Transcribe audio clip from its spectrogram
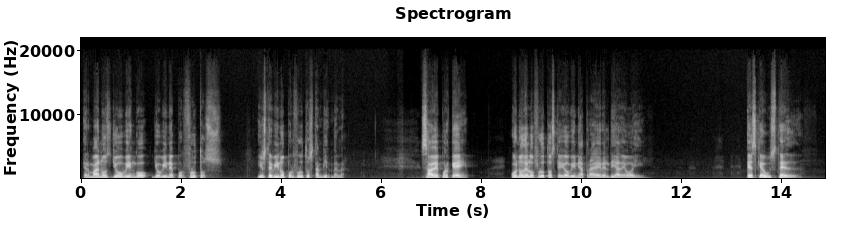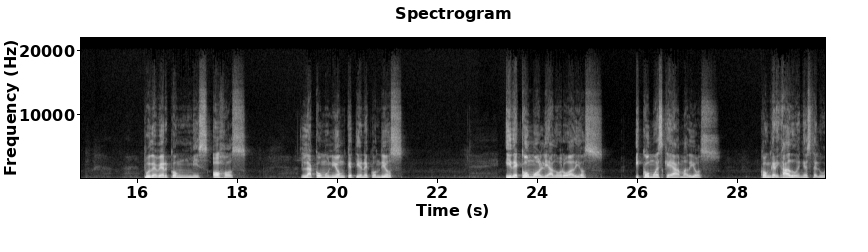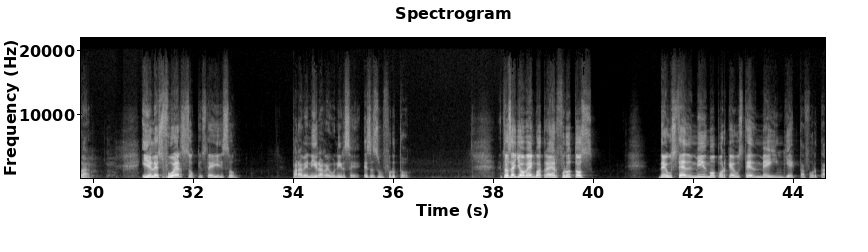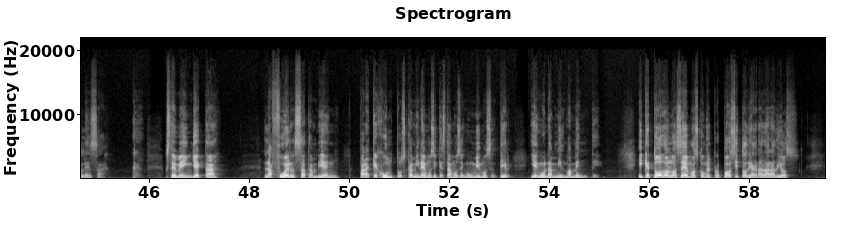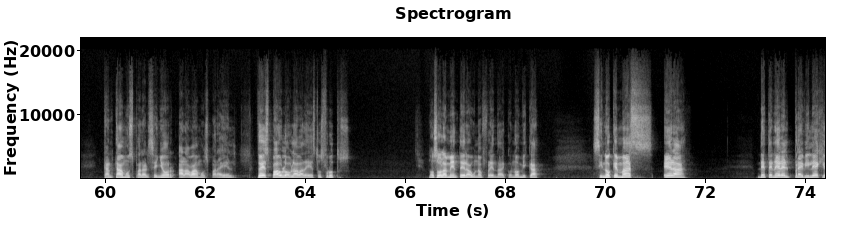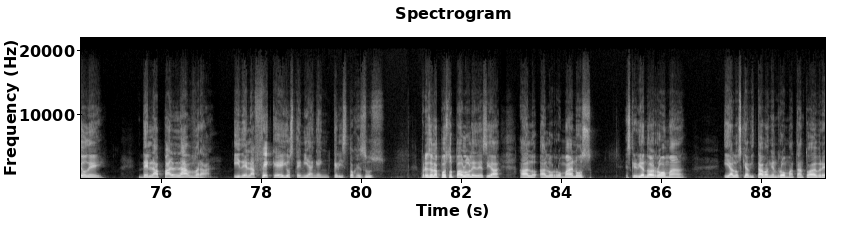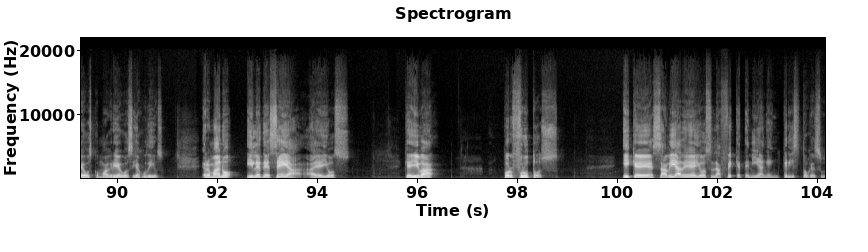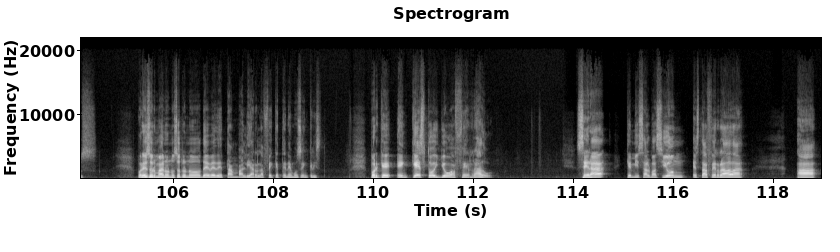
hermanos, yo vengo, yo vine por frutos y usted vino por frutos también, ¿verdad? ¿Sabe por qué? Uno de los frutos que yo vine a traer el día de hoy es que usted pude ver con mis ojos la comunión que tiene con Dios y de cómo le adoró a Dios y cómo es que ama a Dios congregado en este lugar. Y el esfuerzo que usted hizo para venir a reunirse, ese es un fruto. Entonces yo vengo a traer frutos de usted mismo porque usted me inyecta fortaleza. Usted me inyecta la fuerza también para que juntos caminemos y que estamos en un mismo sentir y en una misma mente. Y que todo lo hacemos con el propósito de agradar a Dios. Cantamos para el Señor, alabamos para Él. Entonces Pablo hablaba de estos frutos. No solamente era una ofrenda económica, sino que más era de tener el privilegio de, de la palabra y de la fe que ellos tenían en Cristo Jesús. Por eso el apóstol Pablo le decía a, los romanos, escribiendo a Roma y a los que habitaban en Roma, tanto a hebreos como a griegos y a judíos, hermano, y les decía a ellos que iba por frutos y que sabía de ellos la fe que tenían en Cristo Jesús. Por eso, hermano, nosotros no debe de tambalear la fe que tenemos en Cristo. Porque ¿en qué estoy yo aferrado? ¿Será que mi salvación está aferrada a,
